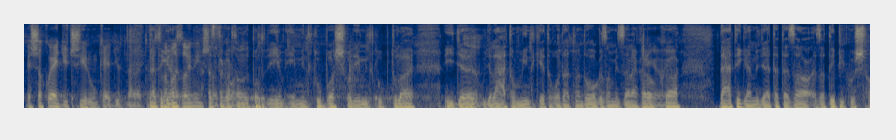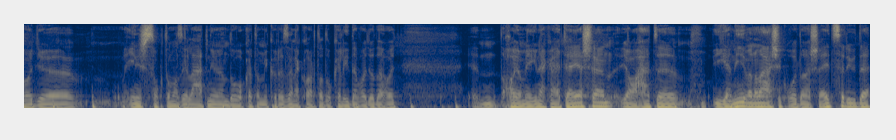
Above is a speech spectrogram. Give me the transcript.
és akkor együtt sírunk, együtt nevetünk. Hát igen, azzal, hogy nincs ezt akartam mondani, pont, hogy én, én, mint klubos, vagy én, mint klubtulaj, így ugye látom mindkét oldalt, mert dolgozom is zenekarokkal, de hát igen, ugye, tehát ez a, ez a tipikus, hogy én is szoktam azért látni olyan dolgokat, amikor a zenekart adok el ide vagy oda, hogy haja még nekáll teljesen. Ja, hát igen, nyilván a másik oldal se egyszerű, de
